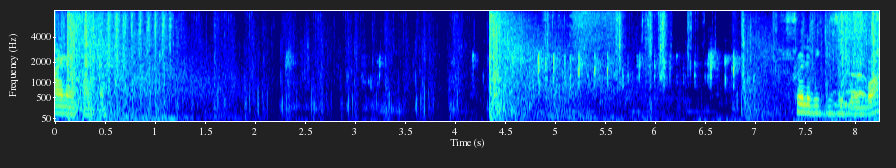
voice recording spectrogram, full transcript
Aynen kanka. Şöyle bir gizli bomba.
